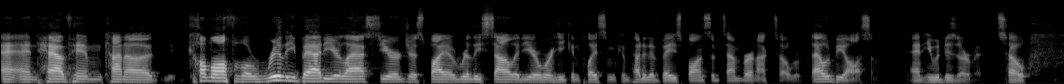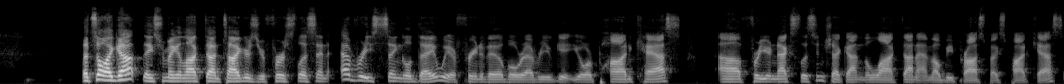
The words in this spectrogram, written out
and have him kind of come off of a really bad year last year just by a really solid year where he can play some competitive baseball in September and October. That would be awesome. And he would deserve it. So that's all I got. Thanks for making Locked On Tigers your first listen every single day. We are free and available wherever you get your podcasts. Uh, for your next listen, check out the Locked On MLB Prospects podcast.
